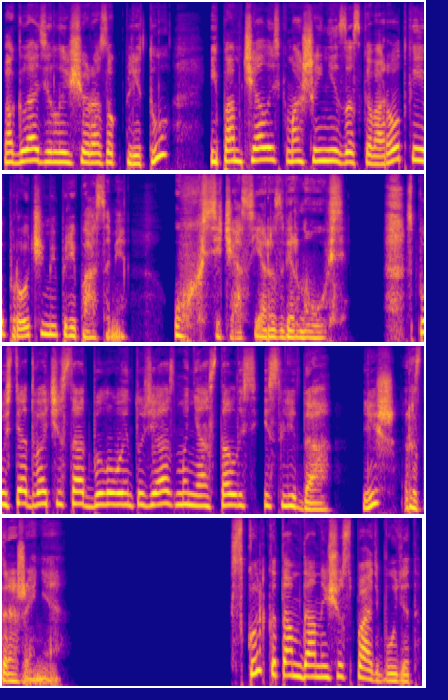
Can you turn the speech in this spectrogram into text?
Погладила еще разок плиту и помчалась к машине за сковородкой и прочими припасами. Ух, сейчас я развернусь. Спустя два часа от былого энтузиазма не осталось и следа, лишь раздражение. «Сколько там Дан еще спать будет?»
